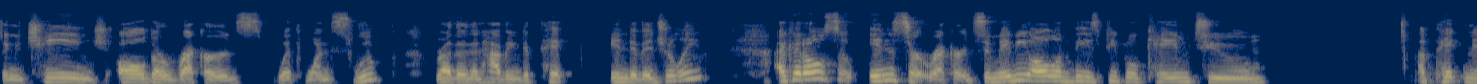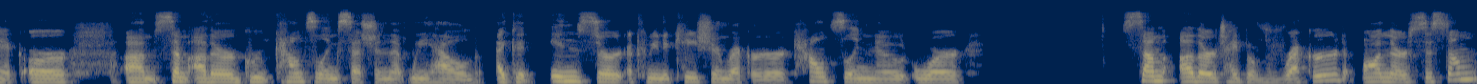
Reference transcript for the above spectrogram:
Can change all their records with one swoop rather than having to pick individually. I could also insert records. So maybe all of these people came to a picnic or um, some other group counseling session that we held. I could insert a communication record or a counseling note or some other type of record on their system,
